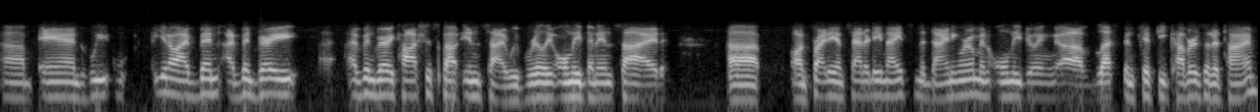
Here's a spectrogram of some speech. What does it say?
um, and we, you know, I've been I've been very I've been very cautious about inside. We've really only been inside uh, on Friday and Saturday nights in the dining room, and only doing uh, less than 50 covers at a time.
